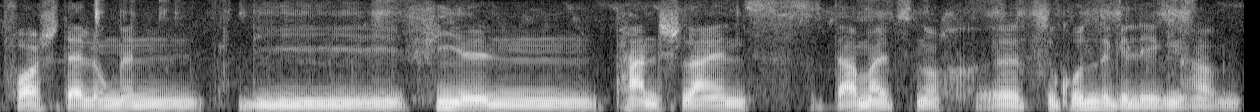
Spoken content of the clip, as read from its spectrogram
Vorstellungen, die vielen Punchlines damals noch äh, zugrunde gelegen haben.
